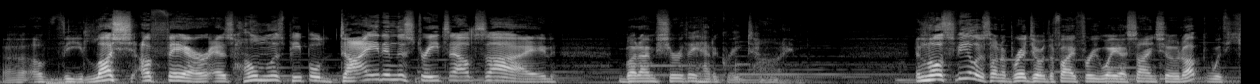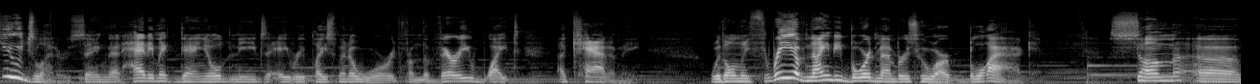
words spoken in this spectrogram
Uh, of the lush affair as homeless people died in the streets outside, but I'm sure they had a great time. In Los Feliz, on a bridge over the 5 freeway, a sign showed up with huge letters saying that Hattie McDaniel needs a replacement award from the Very White Academy. With only three of 90 board members who are black, some, uh,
